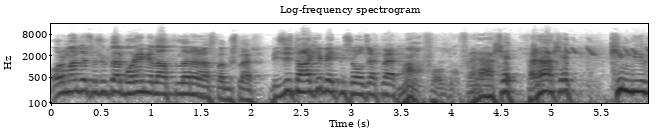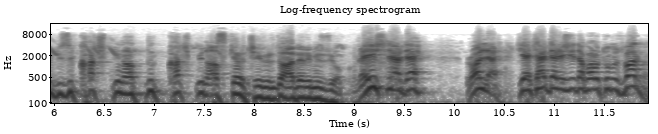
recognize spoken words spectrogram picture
Ormanda çocuklar Bohemyalı atlılara rastlamışlar. Bizi takip etmiş olacaklar. Mahvolduk felaket felaket. Kim bilir bizi kaç bin atlı kaç bin asker çevirdi haberimiz yok. Reis nerede? Roller yeter derecede barutumuz var mı?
